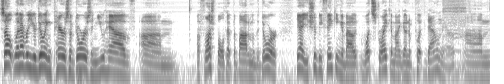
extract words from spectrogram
So whenever you're doing pairs of doors and you have um, a flush bolt at the bottom of the door, yeah, you should be thinking about what strike am I going to put down there. Um,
